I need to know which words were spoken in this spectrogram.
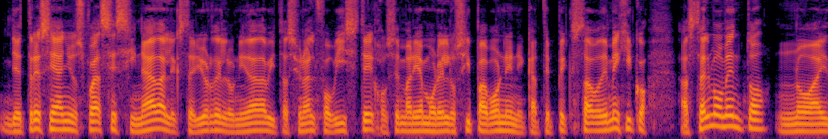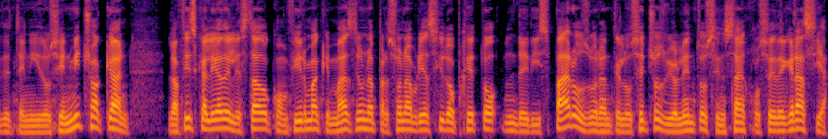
de 13 años fue asesinada al exterior de la unidad habitacional Fobiste, José María Morelos y Pavón, en Ecatepec, Estado de México. Hasta el momento no hay detenidos. Y en Michoacán, la Fiscalía del Estado confirma que más de una persona habría sido objeto de disparos durante los hechos violentos en San José de Gracia.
